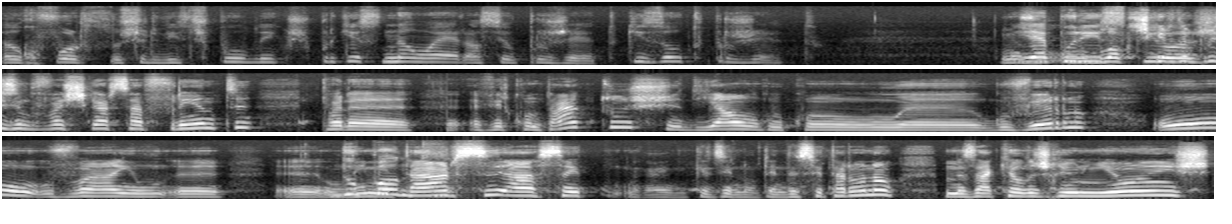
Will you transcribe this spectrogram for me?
o reforço dos serviços públicos, porque esse não era o seu projeto. Quis outro projeto. Mas e é por o, isso Bloco de Esquerda, hoje... por exemplo, vai chegar-se à frente para haver contactos, diálogo com o uh, governo, ou vai uh, uh, limitar-se de... a aceitar, quer dizer, não tem de aceitar ou não, mas há aquelas reuniões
